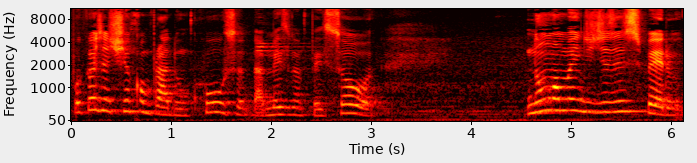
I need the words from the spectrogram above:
Porque eu já tinha comprado um curso da mesma pessoa num momento de desespero,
